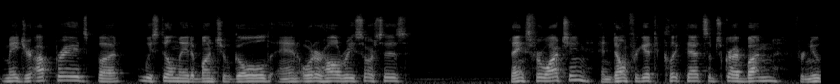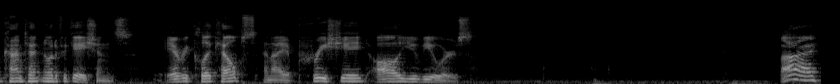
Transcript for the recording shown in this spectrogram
major upgrades, but we still made a bunch of gold and order hall resources. Thanks for watching, and don't forget to click that subscribe button for new content notifications. Every click helps, and I appreciate all you viewers. Bye!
